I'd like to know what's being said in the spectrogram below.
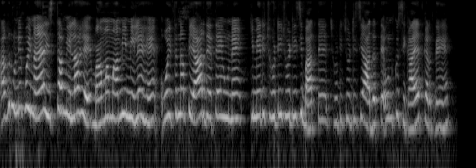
अगर उन्हें कोई नया रिश्ता मिला है मामा मामी मिले हैं, वो इतना प्यार देते हैं उन्हें कि मेरी छोटी छोटी सी बातें छोटी छोटी सी आदतें उनको शिकायत करते हैं।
